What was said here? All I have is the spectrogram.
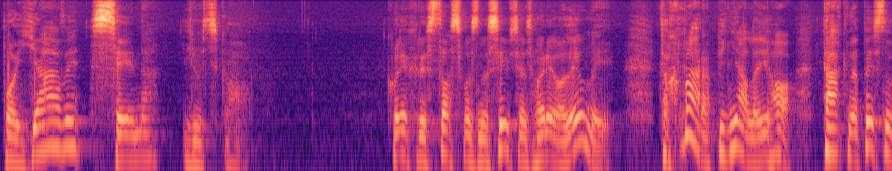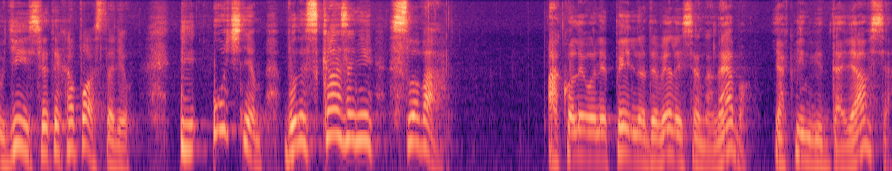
появи Сина Людського. Коли Христос возносився з гори Оливної, то Хмара підняла його, так написано в дії святих апостолів. І учням були сказані слова. А коли вони пильно дивилися на небо, як він віддалявся,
